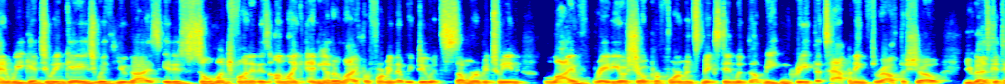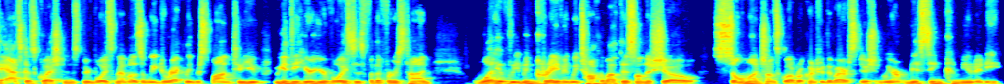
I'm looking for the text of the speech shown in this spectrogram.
And we get to engage with you guys. It is so much fun. It is unlike any other live performing that we do. It's somewhere between live radio show performance mixed in with the meet and greet that's happening throughout the show. You guys get to ask us questions through voice memos and we directly respond to you. We get to hear your voices for the first time. What have we been craving? We talk about this on the show so much on Sklarbro Country, the Virus Edition. We are missing community.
